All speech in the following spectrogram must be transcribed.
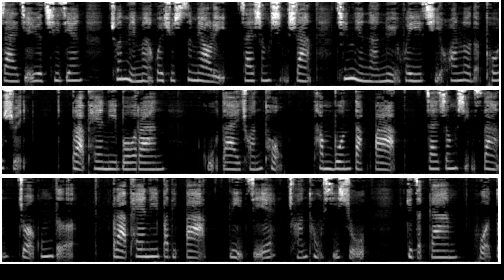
在节日期间，村民们会去寺庙里斋生行善，青年男女会一起欢乐的泼水。ประเพณีโบราณ古代传统 ทำบุญตักบาตร斋生行善做功德ประเพณีปฏิบัติ礼节传统习俗กิจกรรม 活动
